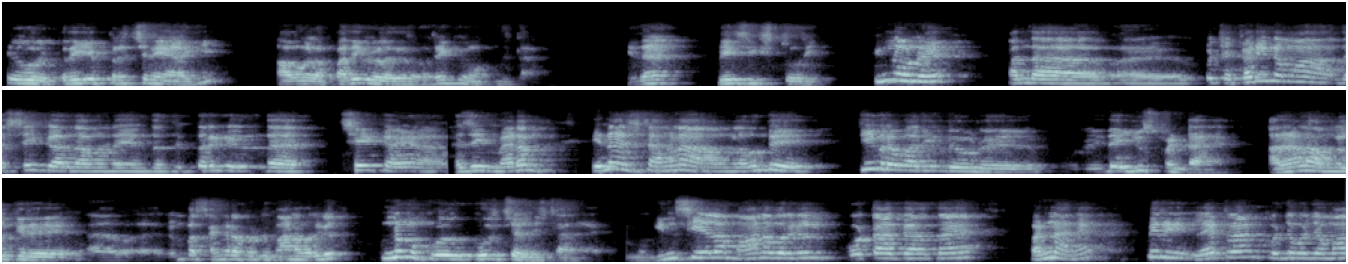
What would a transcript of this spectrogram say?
இது ஒரு பெரிய பிரச்சனையாகி அவங்கள பதவி விலகிற வரைக்கும் வந்துட்டாங்க. இதான் பேசிக் ஸ்டோரி இன்னொன்னு அந்த கொஞ்சம் கடினமா அந்த ஷேக் அந்த அவனுடைய இந்த பிறகு இந்த ஷேக் ஹசீம் மேடம் என்ன வச்சுட்டாங்கன்னா அவங்கள வந்து தீவிரவாதின்ற ஒரு ஒரு இதை யூஸ் பண்ணிட்டாங்க. அதனால அவங்களுக்கு ரொம்ப சங்கடப்பட்டு மாணவர்கள் இன்னமும் கு- குதிச்சு இனிஷியலா மாணவர்கள் கோட்டாக்காக தான் பண்ணாங்க. பிறகு லேட்டரான் கொஞ்சம் கொஞ்சமா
